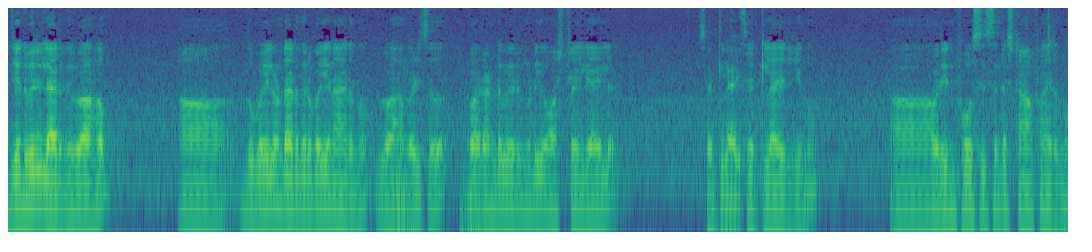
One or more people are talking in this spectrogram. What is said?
ജനുവരിയിലായിരുന്നു വിവാഹം. ദുബൈയിലുണ്ടായിരുന്നൊരു പയ്യനായിരുന്നു വിവാഹം കഴിച്ചത്. ഇപ്പോൾ രണ്ടുപേരും കൂടി ഓസ്ട്രേലിയയിൽ സെറ്റിലായി. സെറ്റിലായിരിക്കുന്നു. അവർ ഇൻഫോസിസിന്റെ സ്റ്റാഫായിരുന്നു.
